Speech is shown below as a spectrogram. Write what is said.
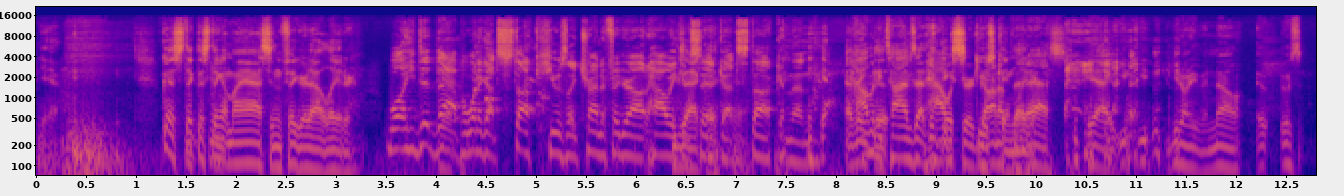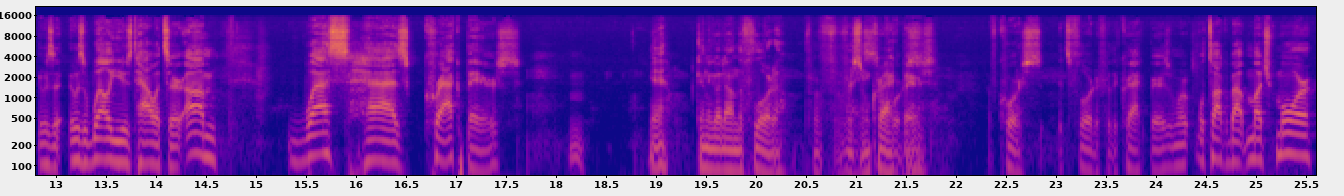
Yeah. I'm gonna stick this thing up my ass and figure it out later. Well, he did that, but when it got stuck, he was like trying to figure out how he could say it got yeah. stuck, and then I How many the- times that howitzer excuse gone up that later. ass? Yeah, you, you, you don't even know. It, it was it was a, it was a well used howitzer. Um, Wes has crack bears. Yeah, gonna go down to Florida for, for, for some crack course. bears. Of course, it's Florida for the crack bears, and we're, we'll talk about much more.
